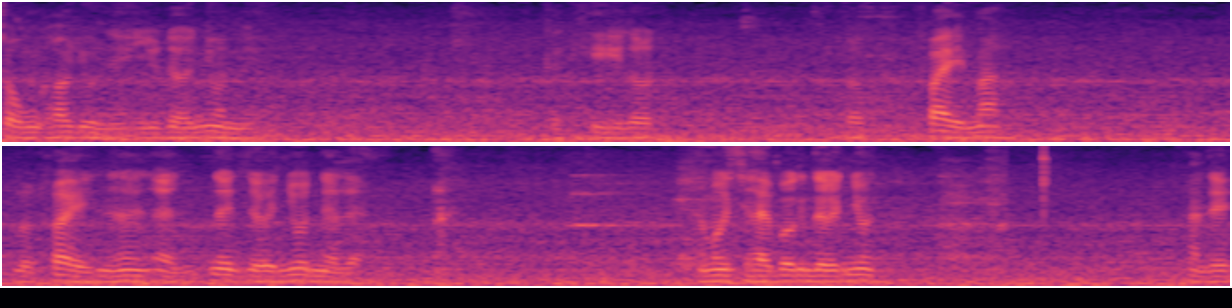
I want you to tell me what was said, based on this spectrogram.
ส่งเขาอยู่นี่อยู่เดินยนนี่ ก็ขี่รถรถไฟมารถไฟในในเดินยุ่นนี่แหละมึงจะให้เบิ่งเดินยุ่นอันนี้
